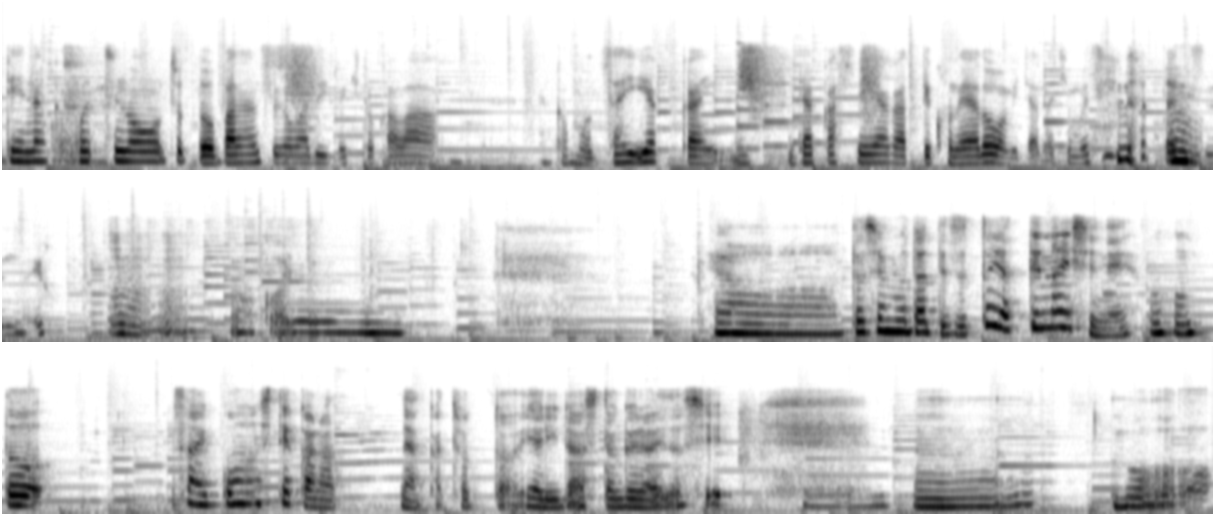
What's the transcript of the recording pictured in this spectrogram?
でなんかこっちのちょっとバランスが悪い時とかはかもう罪悪感抱かせやがってこの野郎みたいな気持ちになったりするのよ。るうんうん。わかる。いやー私もだってずっとやってないしね。もうほんと再婚してからなんかちょっとやりだしたぐらいだし。うん。も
